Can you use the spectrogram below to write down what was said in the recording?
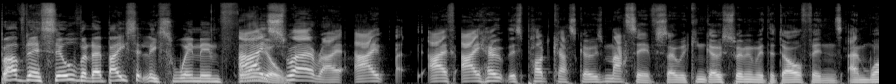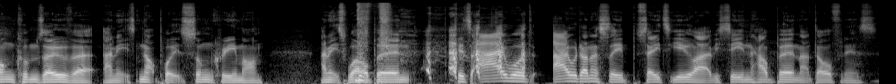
Bruv, they're silver. They're basically swimming foil. I swear, right? I, I, I hope this podcast goes massive so we can go swimming with the dolphins, and one comes over and it's not put its sun cream on, and it's well burnt. Because I would, I would honestly say to you, like, have you seen how burnt that dolphin is?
